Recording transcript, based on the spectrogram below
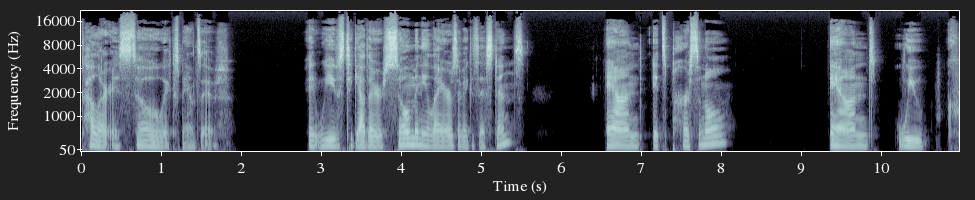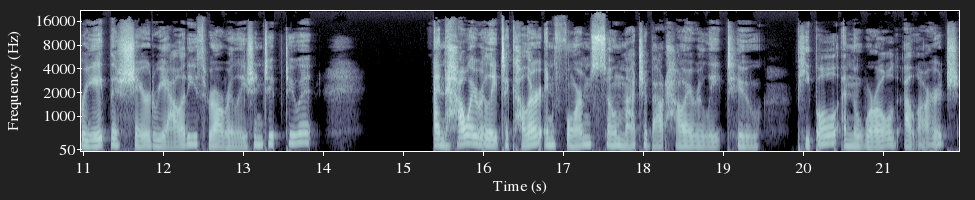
color is so expansive. It weaves together so many layers of existence and it's personal and we create this shared reality through our relationship to it. And how I relate to color informs so much about how I relate to people and the world at large,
